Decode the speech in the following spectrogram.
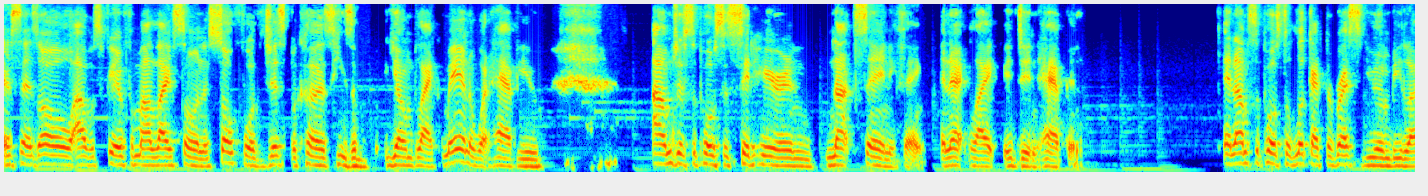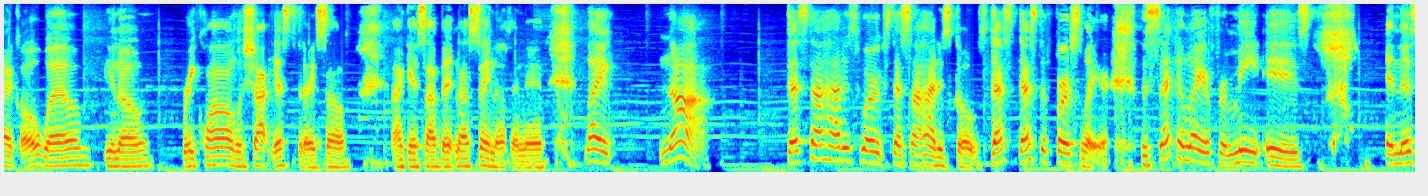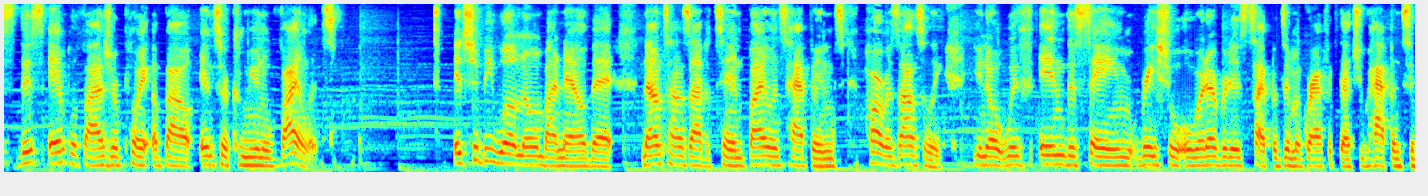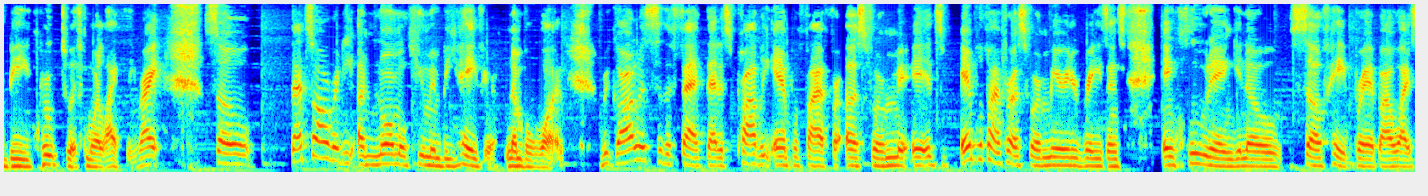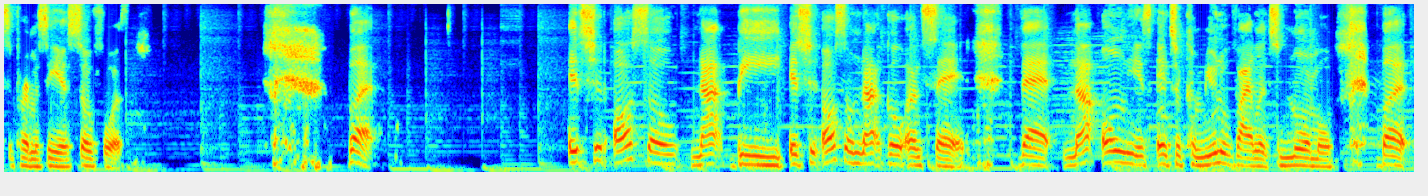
and says, Oh, I was fearing for my life, so on and so forth, just because he's a young black man or what have you, I'm just supposed to sit here and not say anything and act like it didn't happen. And I'm supposed to look at the rest of you and be like, Oh, well, you know, Raekwon was shot yesterday, so I guess I bet not say nothing then. Like, nah, that's not how this works. That's not how this goes. That's that's the first layer. The second layer for me is and this this amplifies your point about intercommunal violence. It should be well known by now that nine times out of ten violence happens horizontally you know within the same racial or whatever it is type of demographic that you happen to be grouped with more likely right? So that's already a normal human behavior number one. Regardless of the fact that it's probably amplified for us for it's amplified for us for a myriad of reasons including you know self-hate bred by white supremacy and so forth. But it should also not be it should also not go unsaid that not only is intercommunal violence normal but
